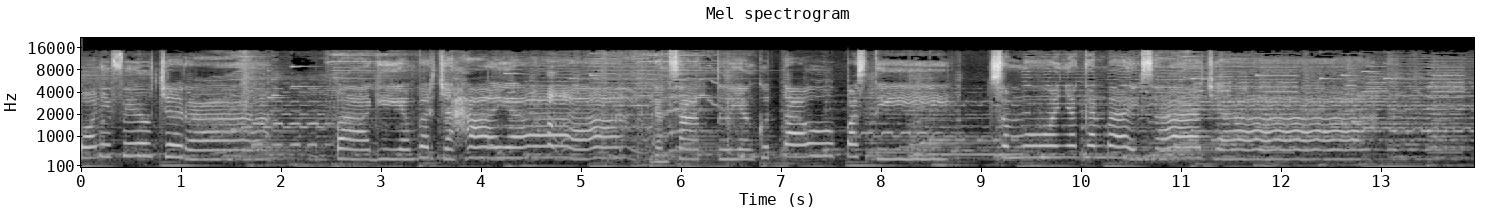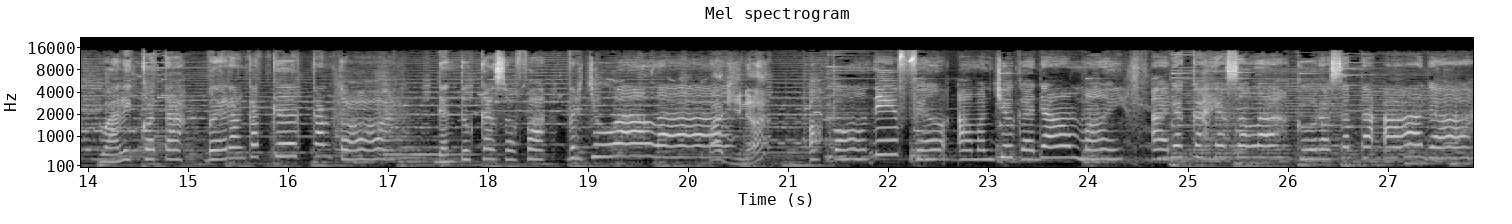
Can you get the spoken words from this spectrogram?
Ponyville cerah Pagi yang bercahaya Dan satu yang ku tahu pasti Semuanya kan baik saja. Wali kota berangkat ke kantor Dan tukang sofa berjualan. Pagi nak. Oh Ponyville aman juga damai. Adakah yang salah? Ku rasa tak ada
